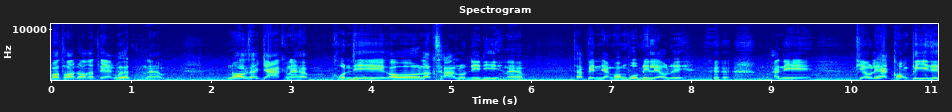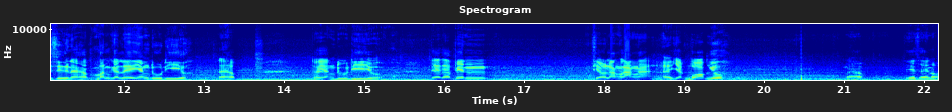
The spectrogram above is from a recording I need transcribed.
พอถอดออกกระแตกเบิดนะครับ นอกจากนะครับ คนที่เขารักษารถดีๆนะครับ ถ้าเป็นอย่างของผมนี่แล้วเลย อันนี้เที่ยวแรกของปีซื้อนะครับ มันก็เลยยังดูดีอยู่นะครับ ก็ยังดูดีอยู่ แต่ถ้าเป็น เที่ยวหลังๆอะอยากบอกอยู่นะครับเทใส่น้อ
